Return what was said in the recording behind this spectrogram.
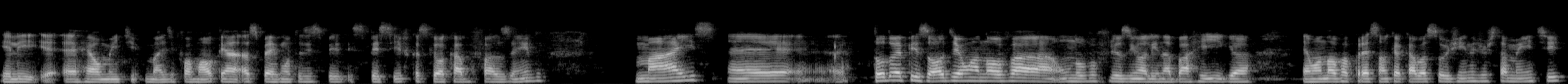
ele é, é realmente mais informal, tem as perguntas espe específicas que eu acabo fazendo, mas é, todo episódio é uma nova, um novo friozinho ali na barriga, é uma nova pressão que acaba surgindo justamente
